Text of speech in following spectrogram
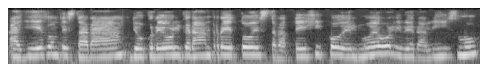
Allí es donde estará, yo creo, el gran reto estratégico del nuevo liberalismo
